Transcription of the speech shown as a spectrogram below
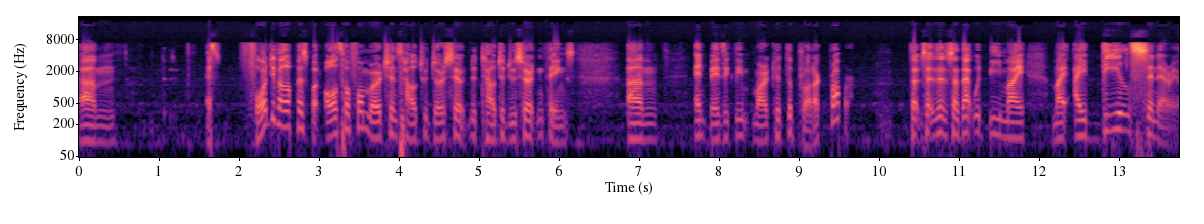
Um, as for developers, but also for merchants, how to do certain how to do certain things, um, and basically market the product proper. So, so, so, that would be my my ideal scenario.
